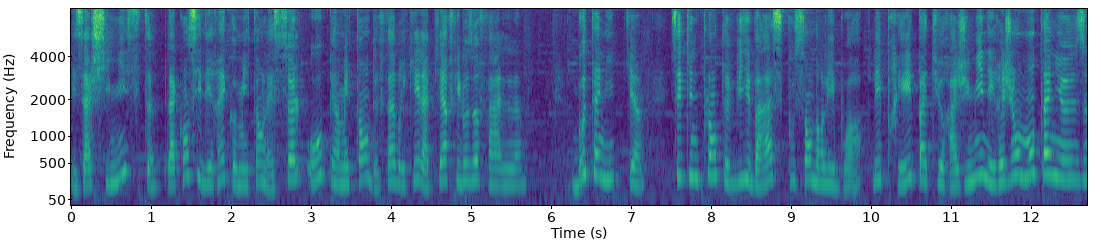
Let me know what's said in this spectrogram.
Les alchimistes la considéraient comme étant la seule eau permettant de fabriquer la pierre philosophale. Botanique, c'est une plante vivace poussant dans les bois, les prés, pâturages humides et régions montagneuses.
